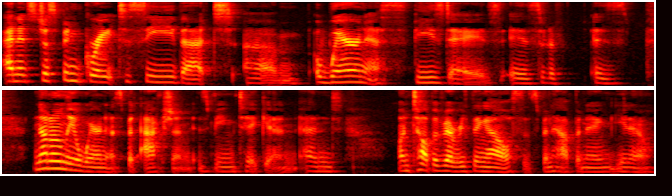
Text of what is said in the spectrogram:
and it's just been great to see that um, awareness these days is sort of is not only awareness but action is being taken and on top of everything else that's been happening, you know,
